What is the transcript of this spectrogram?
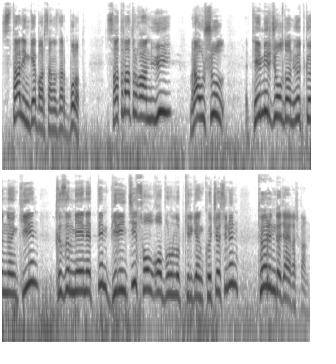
Сталинге барсаңыздар болот. Сатыла турган үй мына ушул темир жолдон өткөндөн кийин Кызыл Мээнеттин биринчи солго бурулуп кирген көчөсүнүн төрүндө жайгашкан.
